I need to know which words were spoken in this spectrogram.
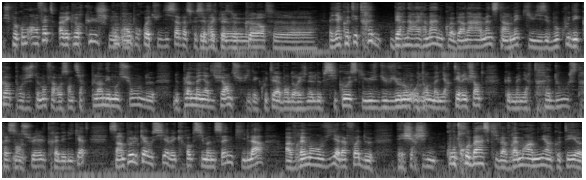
je peux en fait, avec le recul, je Mm, comprends mm. pourquoi tu dis ça, parce que c'est Ces vrai que... de cordes, euh, Il y a un côté très Bernard Herrmann, quoi. Bernard Herrmann, c'était un mec qui utilisait beaucoup des cordes pour justement faire ressentir plein d'émotions de, de plein de manières différentes. Il suffit d'écouter la bande originale de Psychose qui use du violon autant de manière terrifiante que de manière très douce, très sensuelle, très délicate. C'est un peu le cas aussi avec Rob Simonsen qui là a vraiment envie à la fois de d'aller chercher une contrebasse qui va vraiment amener un côté euh,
